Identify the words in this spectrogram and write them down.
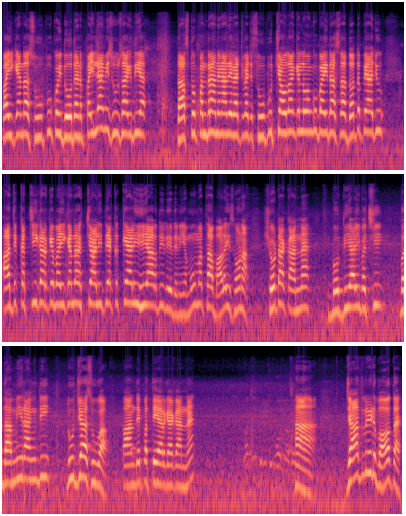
ਬਾਈ ਕਹਿੰਦਾ ਸੂਪੂ ਕੋਈ 2 ਦਿਨ ਪਹਿਲਾਂ ਵੀ ਸੂ ਸਕਦੀ ਆ 10 ਤੋਂ 15 ਦਿਨਾਂ ਦੇ ਵਿੱਚ ਵਿੱਚ ਸੂਪੂ 14 ਕਿਲੋ ਵਾਂਗੂ ਬਾਈ ਦੱਸਦਾ ਦੁੱਧ ਪਿਆ ਜੂ। ਅੱਜ ਕੱਚੀ ਕਰਕੇ ਬਾਈ ਕਹਿੰਦਾ 40 ਤੇ ਇੱਕ 41000 ਦੀ ਦੇ ਦੇਣੀ ਆ ਮੂੰਹ ਮੱਥਾ ਬਾਲਾ ਹੀ ਸੋਹਣਾ, ਛੋਟਾ ਕੰਨ ਹੈ, ਬੋਦੀ ਵਾਲੀ ਬੱਚੀ ਬਦਾਮੀ ਰੰਗ ਦੀ, ਦੂਜਾ ਸੂਆ। ਪਾਨ ਦੇ ਪੱਤੇ ਵਰਗਾ ਕੰਨ ਹੈ। ਹਾਂ, ਜਾਤ ਬਰੀਡ ਬਹੁਤ ਹੈ।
